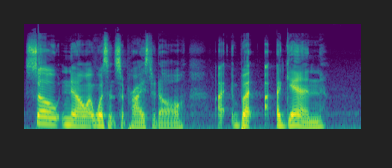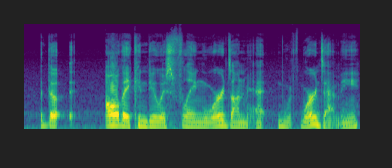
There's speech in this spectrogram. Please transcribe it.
So no, I wasn't surprised at all. I, but uh, again, the all they can do is fling words on me at, words at me.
